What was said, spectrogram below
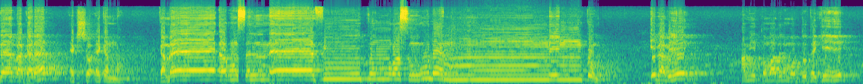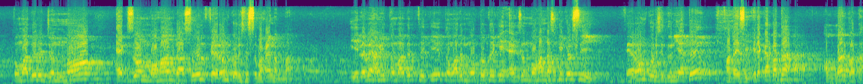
সুরা বাকারার একশো একান্ন كما أرسلنا فيكم رسولا منكم এভাবে আমি তোমাদের মধ্য থেকে তোমাদের জন্য একজন মহান রাসূল প্রেরণ করেছি সুবাহান আল্লাহ এভাবে আমি তোমাদের থেকে তোমাদের মধ্য থেকে একজন মহান রাসূল কি করছি প্রেরণ করেছি দুনিয়াতে পাঠাইছি এটা কার কথা আল্লাহর কথা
